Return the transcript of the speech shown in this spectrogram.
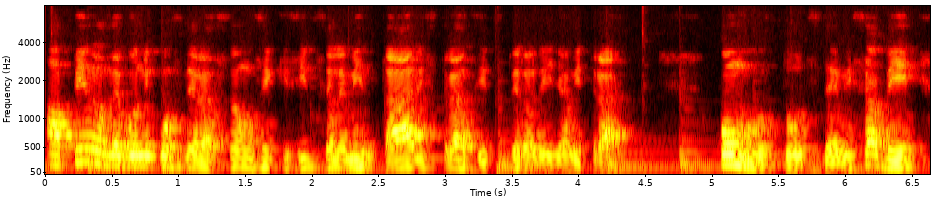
apenas levando em consideração os requisitos elementares trazidos pela lei de arbitragem. Como todos devem saber,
